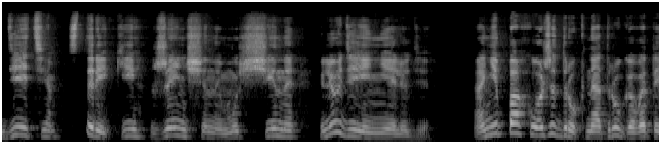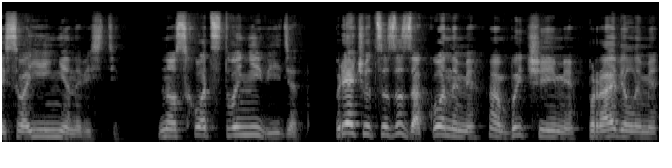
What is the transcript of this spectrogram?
Дети, старики, женщины, мужчины, люди и нелюди. Они похожи друг на друга в этой своей ненависти. Но сходства не видят. Прячутся за законами, обычаями, правилами,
